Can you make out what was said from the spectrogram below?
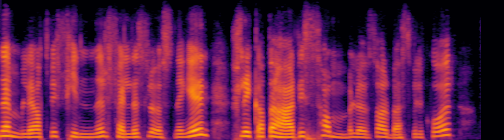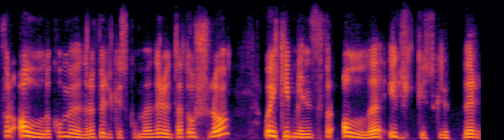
Nemlig at vi finner felles løsninger, slik at det er de samme lønns- og arbeidsvilkår for alle kommuner og fylkeskommuner rundt et Oslo. Og ikke minst for alle yrkesgrupper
